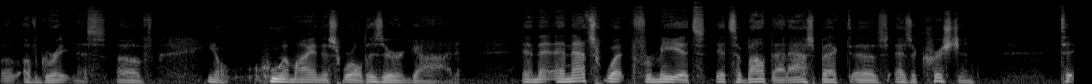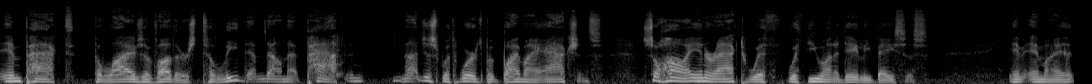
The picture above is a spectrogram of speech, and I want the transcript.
of, of greatness, of, you know, who am I in this world? Is there a God? And tha- and that's what for me it's it's about that aspect as as a Christian to impact the lives of others, to lead them down that path, and not just with words, but by my actions. So how I interact with, with you on a daily basis. Am, am I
